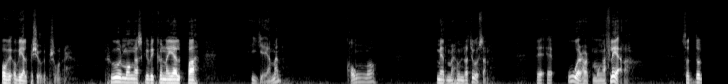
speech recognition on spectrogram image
Och vi, och vi hjälper 20 personer. Hur många skulle vi kunna hjälpa i Jemen? Kongo? Med de här 100 000? Det är oerhört många flera. Så då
